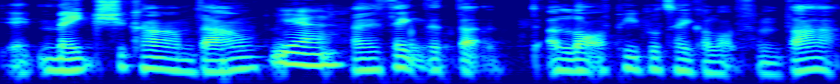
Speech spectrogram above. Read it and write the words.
it makes you calm down. Yeah. I think that, that a lot of people take a lot from that.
